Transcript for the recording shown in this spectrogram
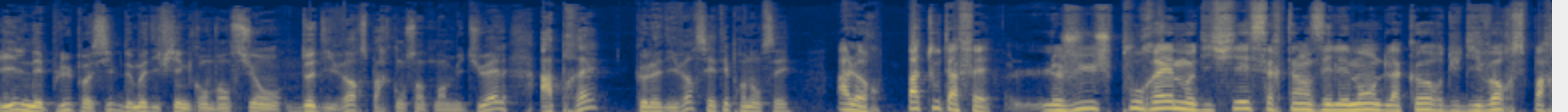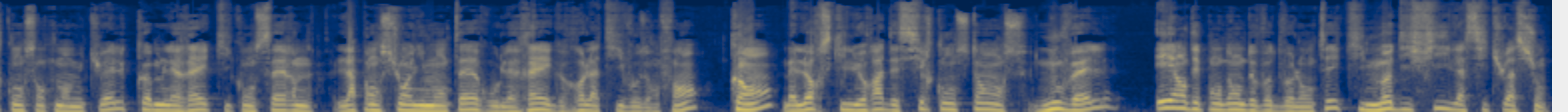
il n'est plus possible de modifier une convention de divorce par consentement mutuel après que le divorce ait été prononcé. Alors, pas tout à fait. Le juge pourrait modifier certains éléments de l'accord du divorce par consentement mutuel, comme les règles qui concernent la pension alimentaire ou les règles relatives aux enfants. Quand Mais lorsqu'il y aura des circonstances nouvelles et indépendantes de votre volonté qui modifient la situation.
